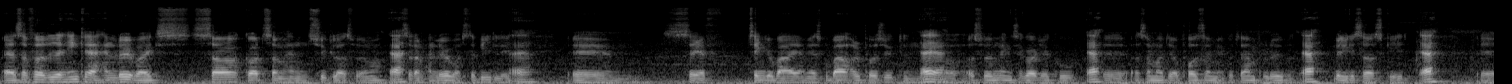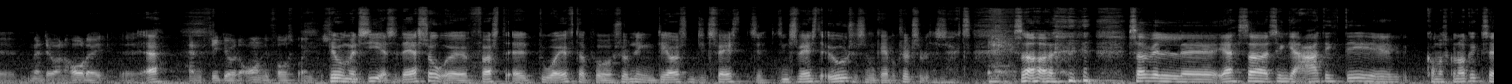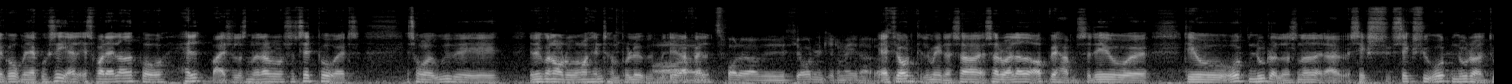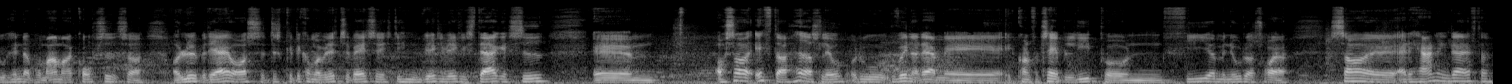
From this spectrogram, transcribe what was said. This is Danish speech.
og jeg har så fået at vide, at Hindkær, han løber ikke så godt, som han cykler og svømmer, Ja. selvom han løber stabilt. Ikke? Ja, Øh, så jeg tænkte jo bare, at jeg skulle bare holde på cyklen Ja, ja. Og, og svømningen så godt jeg kunne. Ja. Øh, og så måtte jeg jo prøve at se, om jeg kunne tage ham på løbet, ja, hvilket så også skete. ja. Øh, men det var en hård dag. Øh, Ja. Han fik jo et ordentligt forspring på Det må man sige, altså da jeg så øh, først, at du var efter på svømningen, det er også din svageste, din svageste øvelse, som Gabriel Kløtse ville have sagt. Så, så, vil, øh, ja, så tænkte jeg, ah, det, det kommer sgu nok ikke til at gå, men jeg kunne se, jeg tror det allerede på halvvejs eller sådan noget, der var du så tæt på, at jeg tror, jeg er ude ved, jeg ved ikke, hvornår du var hente ham på løbet, men det er i hvert fald... Jeg tror, det var ved 14 km. Eller Ja, 14 km, så, så er du allerede op ved ham, så det er jo, øh, det er jo 8 minutter eller sådan noget, eller 6, 6 7, 8 minutter, du henter på meget, meget kort tid, så, og løbet, det er jo også, det, skal, det kommer vi lidt tilbage til, det er en virkelig, virkelig stærke side. Øhm, og så efter Haderslev, og du, du vinder der med et komfortabelt lead på en 4 minutter, tror jeg, så øh, er det Herning derefter.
